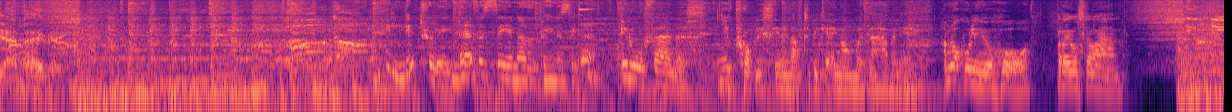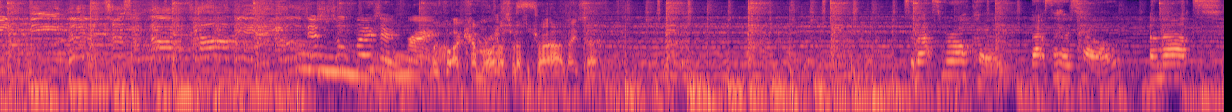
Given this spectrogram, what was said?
Yeah, baby. Literally never see another penis again. In all fairness, you've probably seen enough to be getting on with now, haven't you? I'm not calling you a whore, but I also am. Digital photo frame. We've got a camera on us. We'll have to try it out later. So that's Morocco. That's the hotel. And that's.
